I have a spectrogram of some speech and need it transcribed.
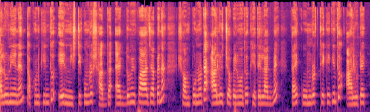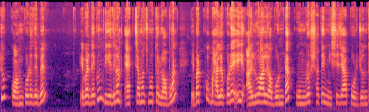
আলু নিয়ে নেন, তখন কিন্তু এর মিষ্টি কুমড়োর স্বাদটা একদমই পাওয়া যাবে না। সম্পূর্ণটা আলু চপের মতো খেতে লাগবে। তাই কুমড়োর থেকে কিন্তু আলুটা একটু কম করে দেবেন। এবার দেখুন, দিয়ে দিলাম এক চামচ মতো লবণ। এবার খুব ভালো করে এই আলু আর লবণটা কুমড়োর সাথে মিশে যাওয়া পর্যন্ত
